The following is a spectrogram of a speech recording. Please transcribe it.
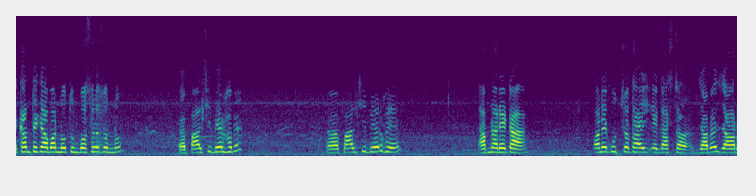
এখান থেকে আবার নতুন বছরের জন্য পালসি বের হবে। পালসি বের হয়ে আপনার এটা অনেক উচ্চতায় এ গাছটা যাবে, যার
